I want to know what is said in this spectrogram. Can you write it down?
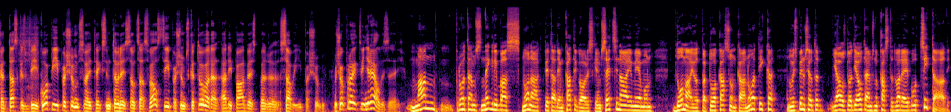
ka tas, kas bija kopīpašums vai, teiksim, toreiz saucās valsts īpašums, ka to varētu arī pārvērst par uh, savu īpašumu. Un šo projektu viņi realizēja. Man, protams, negribas nonākt pie tādiem kategoriskiem secinājumiem un domājot par to, kas un kā notika, nu, vispirms jau jāuzdod jautājums, nu, kas tad varēja būt citādi.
